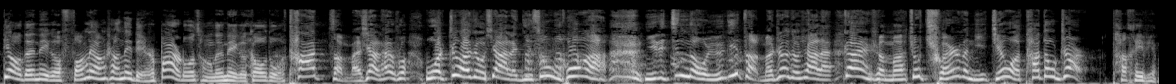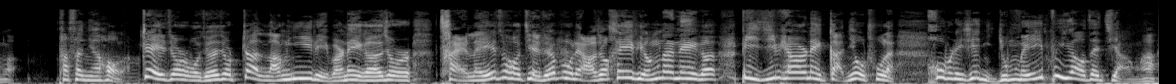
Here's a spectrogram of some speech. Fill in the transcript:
掉在那个房梁上，那得是八十多层的那个高度，他怎么下来？他就说我这就下来，你孙悟空啊，你这筋斗云你怎么这就下来？干什么？就全是问题。结果他到这儿他黑屏了。他三年后了，这就是我觉得就是《战狼一》里边那个就是踩雷最后解决不了就黑屏的那个 B 级片那感又出来，后边这些你就没必要再讲了。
